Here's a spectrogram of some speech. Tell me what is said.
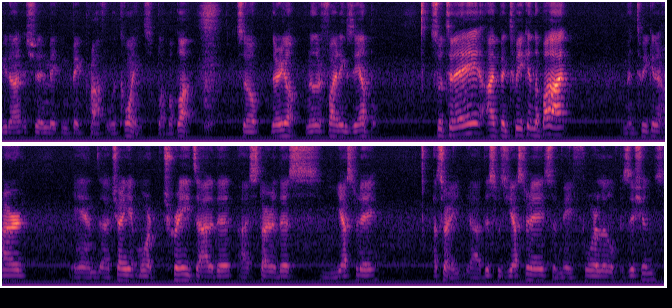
you not interested in making big profit with coins? Blah blah blah. So there you go, another fine example. So today I've been tweaking the bot. I've been tweaking it hard and uh, trying to get more trades out of it. I started this yesterday. Uh, sorry, uh, this was yesterday, so made four little positions.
